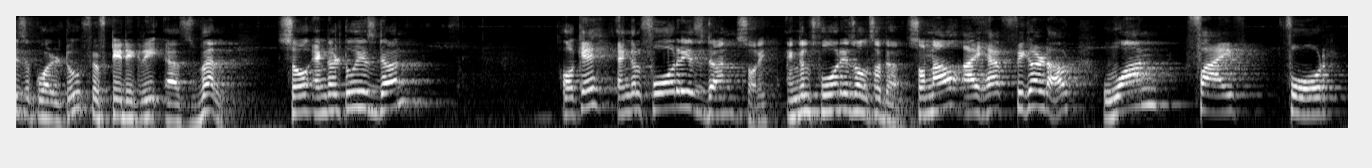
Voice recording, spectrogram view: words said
is equal to 50 degree as well. So angle 2 is done. Okay angle 4 is done. Sorry angle 4 is also done. So now i have figured out 1 5 4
